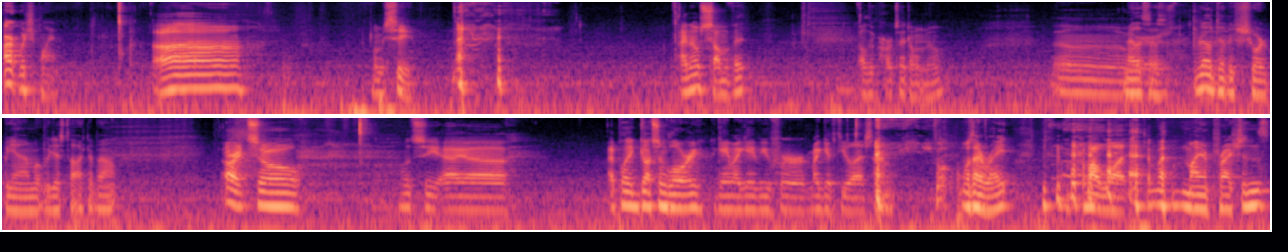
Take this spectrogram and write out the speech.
Art, what's your plan? Uh, let me see. I I know some of it. Other parts I don't know. Uh, My is is- relatively short beyond what we just talked about. All right, so let's see. I uh, I played Guts and Glory, the game I gave you for my gift to you last time. Was I right? About what? About my impressions.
